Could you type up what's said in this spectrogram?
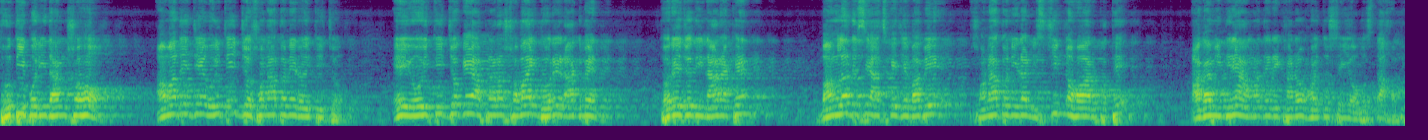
ধুতি পরিধান সহ আমাদের যে ঐতিহ্য, সনাতনের ঐতিহ্য, এই ঐতিহ্যকে আপনারা সবাই ধরে রাখবেন। ধরে যদি না রাখেন, বাংলাদেশে আজকে যেভাবে সনাতনীরা নিশ্চিন্ন হওয়ার পথে আগামী দিনে আমাদের এখানেও হয়তো সেই অবস্থা হবে।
